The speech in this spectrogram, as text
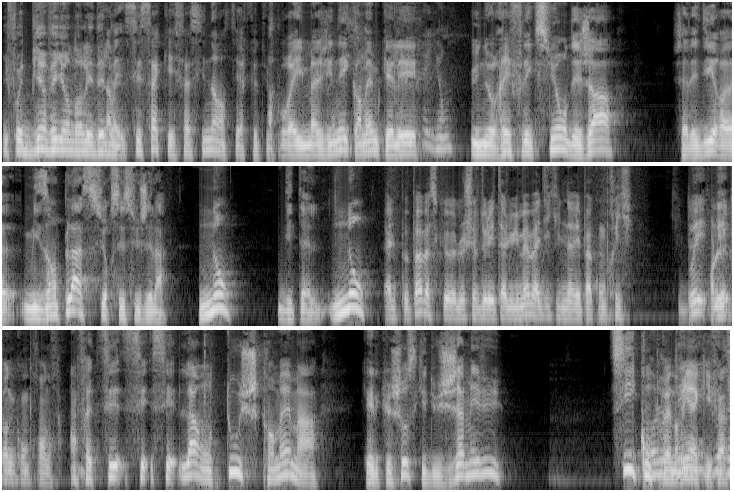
Il faut être bienveillant dans les délais. C'est ça qui est fascinant. C'est-à-dire que tu pourrais imaginer quand même qu'elle ait une réflexion déjà, j'allais dire, euh, mise en place sur ces sujets-là. Non, dit-elle. Non. Elle ne peut pas parce que le chef de l'État lui-même a dit qu'il n'avait pas compris oui, prendre le temps de comprendre. En fait, c'est, là, on touche quand même à quelque chose qui est du jamais vu. S'ils comprennent rien, qu'ils fassent.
